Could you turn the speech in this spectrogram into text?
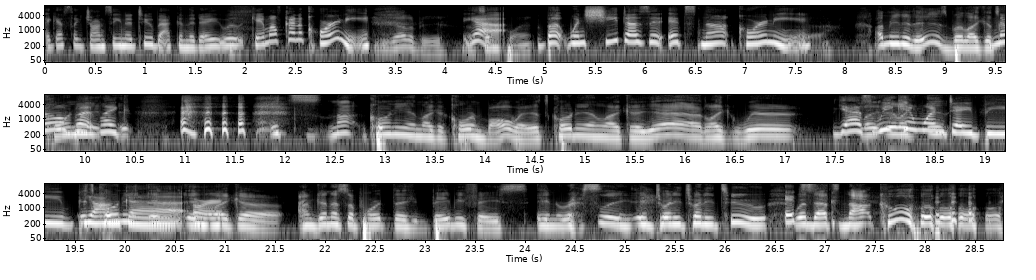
I guess like John Cena too back in the day. Was- came off kind of corny. You gotta be. At Yeah. Some point. But when she does it, it's not corny. Yeah. I mean, it is, but like it's No, corny. but, like- it- it's not corny in like a cornball way. It's corny in like a yeah, like we're yes, Like, we like, can one it- day be Bianca in, in or like a I'm gonna support the baby face in wrestling in 2022 when that's not cool.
